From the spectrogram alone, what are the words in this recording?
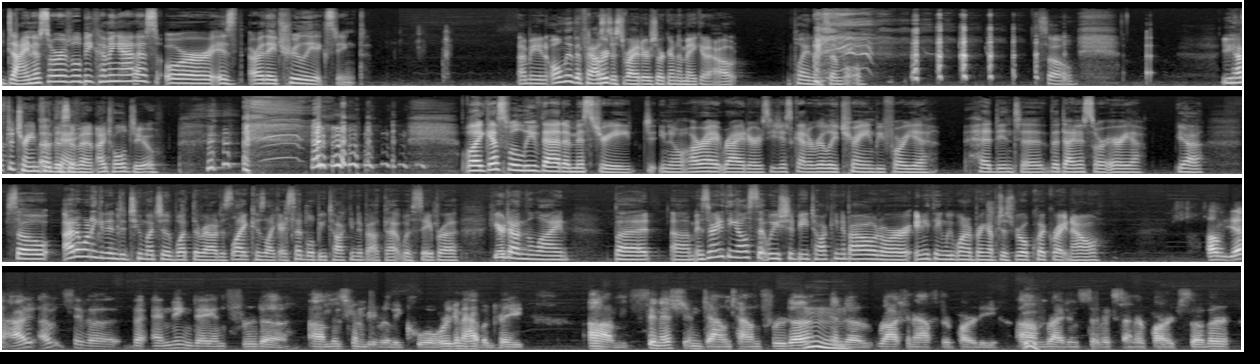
dinosaurs will be coming at us or is are they truly extinct? I mean, only the fastest riders are going to make it out, plain and simple. so you have to train for this event. I told you. Well, I guess we'll leave that a mystery. You know, all right, riders, you just got to really train before you head into the dinosaur area. Yeah. So I don't want to get into too much of what the route is like because, like I said, we'll be talking about that with Sabra here down the line. But um, is there anything else that we should be talking about or anything we want to bring up just real quick right now? Um, yeah, I, I would say the the ending day in Fruita um, is going to be really cool. We're going to have a great um, finish in downtown Fruita Mm. and a rockin' after party um, right in Civic Center Park. So they're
